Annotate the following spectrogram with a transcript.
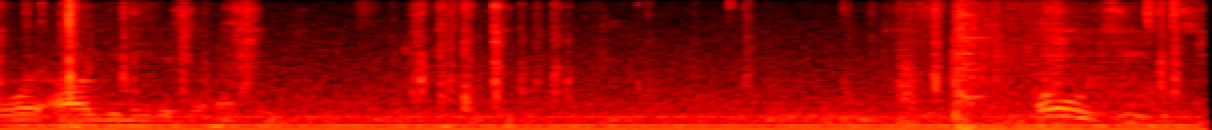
boy, all you need is an SMG. Oh Jesus!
